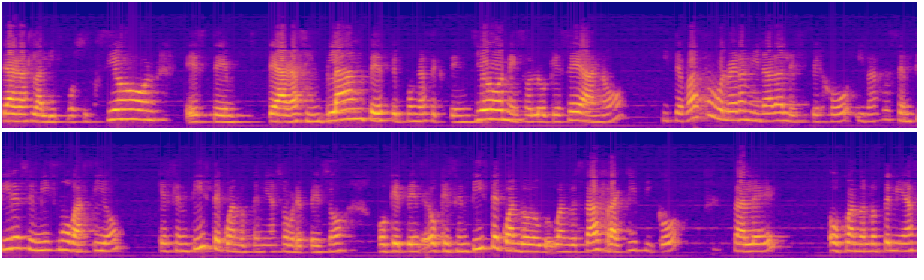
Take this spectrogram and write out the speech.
te hagas la liposucción, este, te hagas implantes, te pongas extensiones o lo que sea, ¿no? Y te vas a volver a mirar al espejo y vas a sentir ese mismo vacío que sentiste cuando tenías sobrepeso o que, o que sentiste cuando, cuando estabas raquítico, ¿sale? O cuando no tenías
